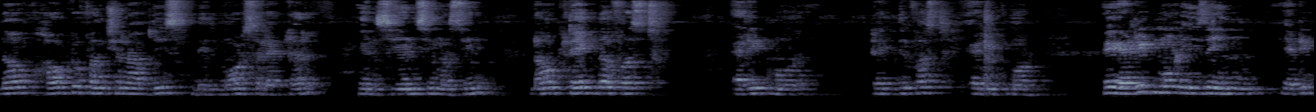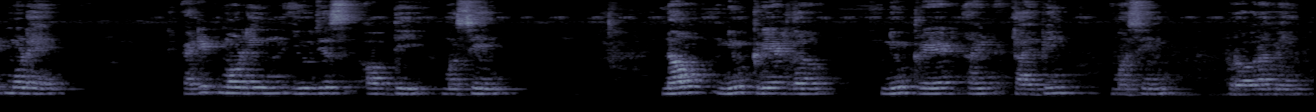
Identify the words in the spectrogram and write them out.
Now how to function of this this mode selector in CNC machine. Now take the first edit mode. Take the first edit mode. A edit mode is in edit mode a edit mode in uses of the machine. Now new create the new create and typing machine programming.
